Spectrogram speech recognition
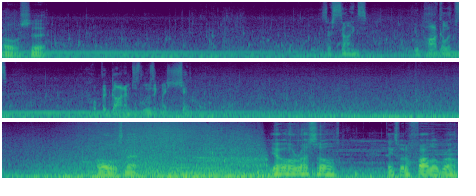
Oh shit. Are signs. The apocalypse. Hope to God I'm just losing my shit. Oh, snap. Yo, Russell. Thanks for the follow, bro.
